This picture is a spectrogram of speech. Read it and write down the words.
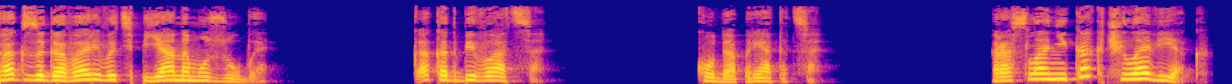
как заговаривать пьяному зубы? Как отбиваться? Куда прятаться? Росла не как человек,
